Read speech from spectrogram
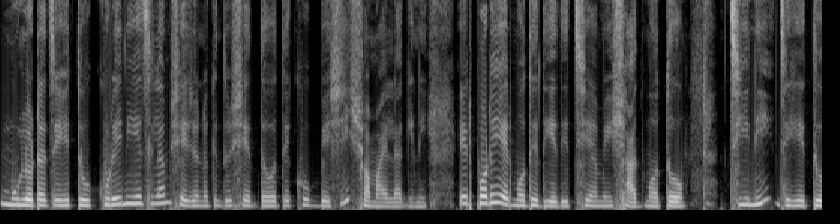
মূলোটা যেহেতু কুড়ে নিয়েছিলাম সেই জন্য কিন্তু সেদ্ধ হতে খুব বেশি সময় লাগেনি। এরপরে এর মধ্যে দিয়ে দিচ্ছি আমি স্বাদ মতো চিনি যেহেতু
